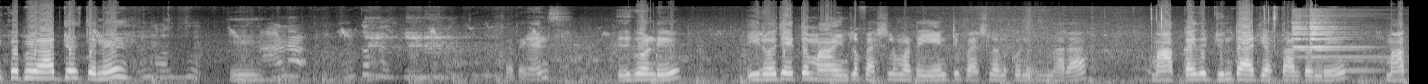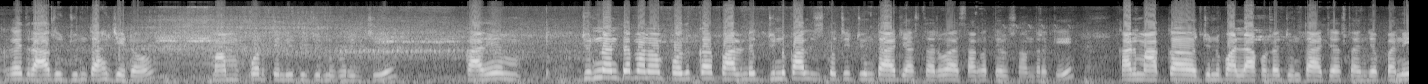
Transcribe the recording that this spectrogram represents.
ఇక ఇప్పుడు ఆఫ్ చేస్తానే? సరే. ఫ్రెండ్స్ ఇదిగోండి ఈరోజు అయితే మా ఇంట్లో ఫెస్టల్ అన్నమాట. ఏంటి ఫెస్టల్ అనుకుంటున్నారా? మా అక్క అయితే జున్ను తయారు చేస్తా అంటుంది. మా అక్కకి అయితే రాదు జున్ను తయారు చేయడం. మా అమ్మకు కూడా తెలియదు జున్ను గురించి. కానీ జున్ను అంటే మనం పొదుక పాలు అంటే జున్ను పాలు తీసుకొచ్చి జున్ను తయారు చేస్తారు. ఆ సంగతి తెలుసు అందరికీ. కానీ మా అక్క జున్ను పాలు లేకుండా జున్ను తయారు చేస్తా అని చెప్పని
